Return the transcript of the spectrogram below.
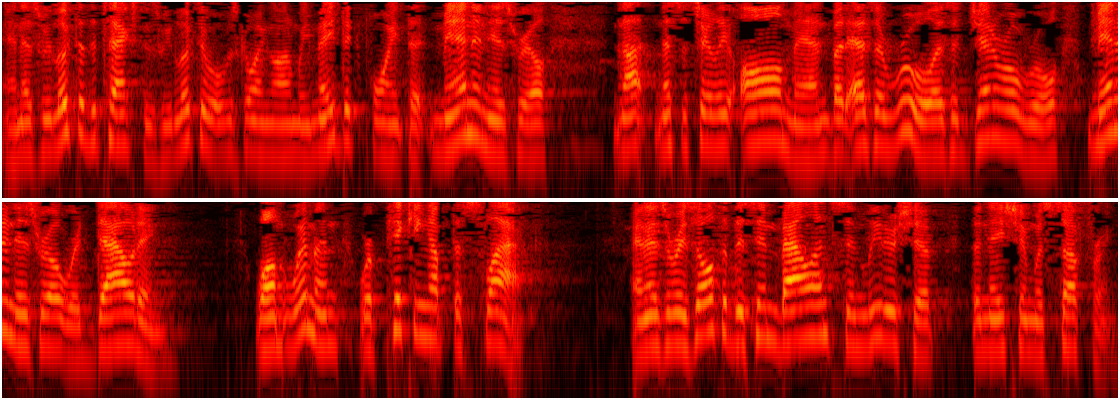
And as we looked at the text, as we looked at what was going on, we made the point that men in Israel, not necessarily all men, but as a rule, as a general rule, men in Israel were doubting, while women were picking up the slack. And as a result of this imbalance in leadership, the nation was suffering.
